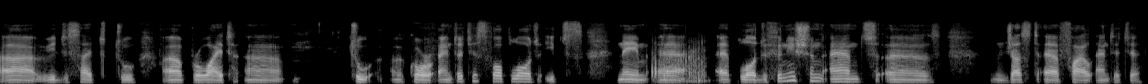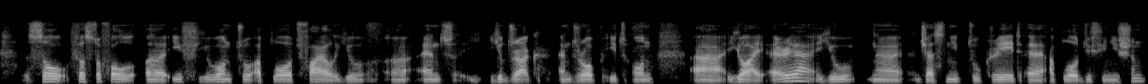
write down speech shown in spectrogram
uh, we decided to uh, provide uh, two core entities for upload, its name upload definition and just a file entity. So first of all, uh, if you want to upload file you uh, and you drag and drop it on uh, UI area, you just need to create a upload definition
